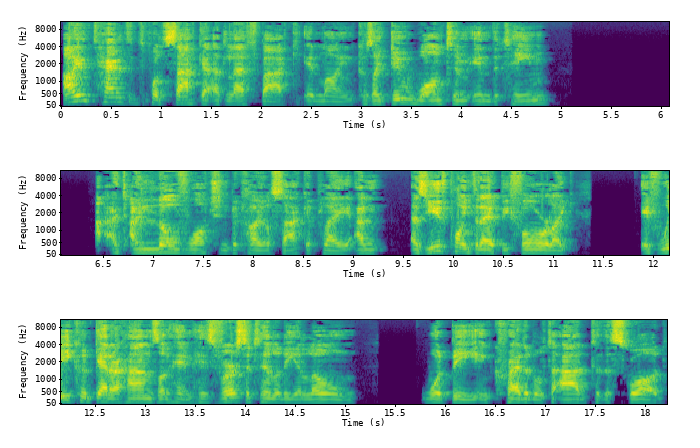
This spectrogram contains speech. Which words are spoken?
I'm tempted to put Saka at left back in mine because I do want him in the team. I, I love watching Bukayo Saka play, and as you've pointed out before, like if we could get our hands on him, his versatility alone would be incredible to add to the squad.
